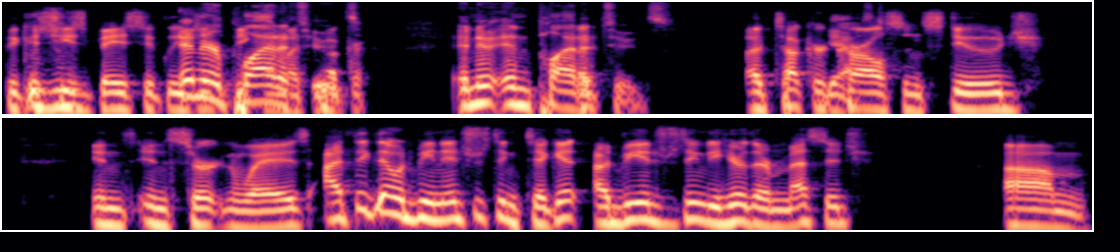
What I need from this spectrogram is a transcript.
because Mhm. she's basically in her a platitudes Tucker- in, in platitudes a Tucker Yes. Carlson stooge in in certain ways. I think that would be an interesting ticket. I'd be interesting to hear their message. Um,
